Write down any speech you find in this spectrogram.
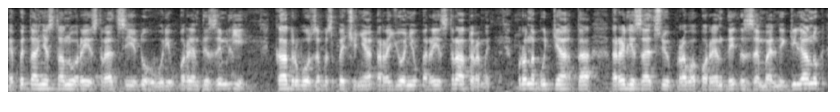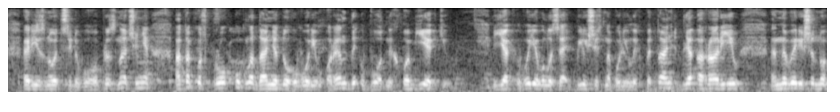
е, питання стану реєстрації договорів оренди землі, кадрового забезпечення районів реєстраторами, про набуття та реалізацію права оренди земельних ділянок різного цільового призначення, а також про укладання договорів оренди водних об'єктів. Як виявилося, більшість наболілих питань для аграріїв не вирішено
